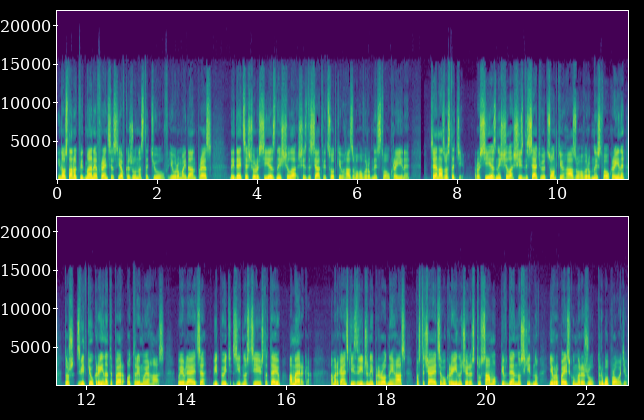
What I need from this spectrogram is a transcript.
І наостанок від мене, Френсіс, я вкажу на статтю в Євромайдан Прес, де йдеться, що Росія знищила 60% газового виробництва України. Це назва статті. Росія знищила 60% газового виробництва України. Тож звідки Україна тепер отримує газ? Виявляється, відповідь згідно з цією статтею Америка. Американський зріджений природний газ постачається в Україну через ту саму південно-східну європейську мережу трубопроводів,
